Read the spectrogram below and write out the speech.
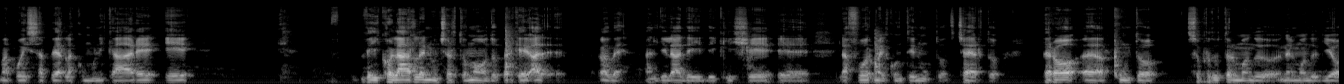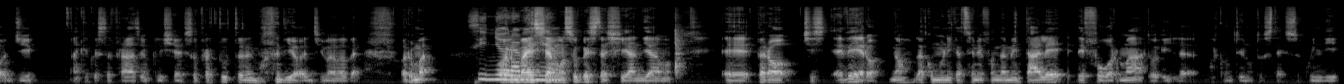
ma poi saperla comunicare e veicolarla in un certo modo, perché vabbè, al di là dei, dei cliché, eh, la forma e il contenuto, certo, però eh, appunto, soprattutto nel mondo, nel mondo, di oggi, anche questa frase è un cliché, soprattutto nel mondo di oggi, ma vabbè, ormai, ormai siamo su questa scia, andiamo. Eh, però ci, è vero, no? la comunicazione fondamentale deforma il, il contenuto stesso, quindi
